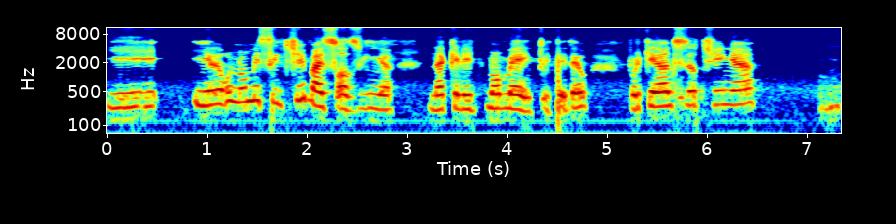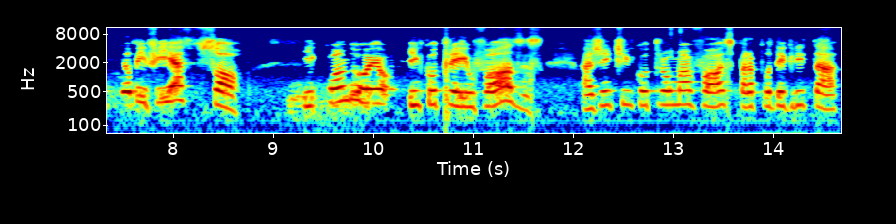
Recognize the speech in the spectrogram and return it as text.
E, e eu não me senti mais sozinha naquele momento, entendeu? Porque antes eu tinha, eu me via só. E quando eu encontrei o Vozes, a gente encontrou uma voz para poder gritar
